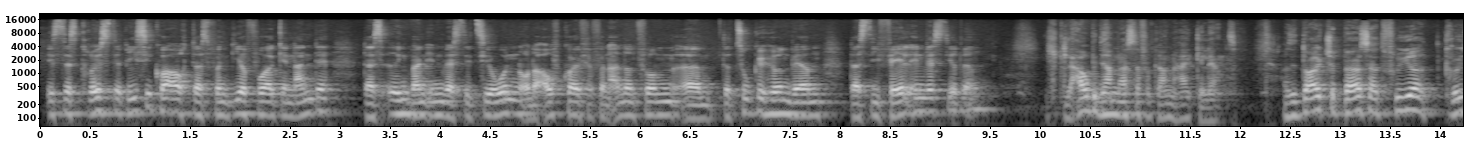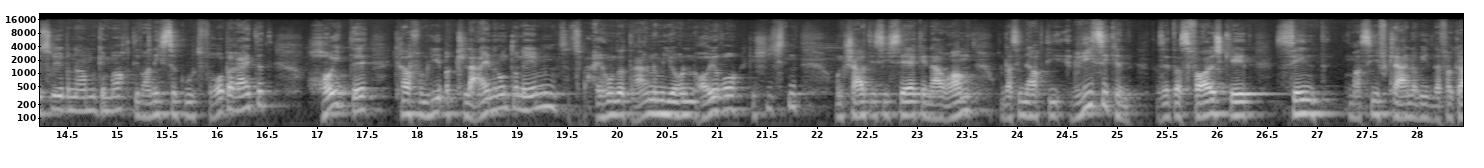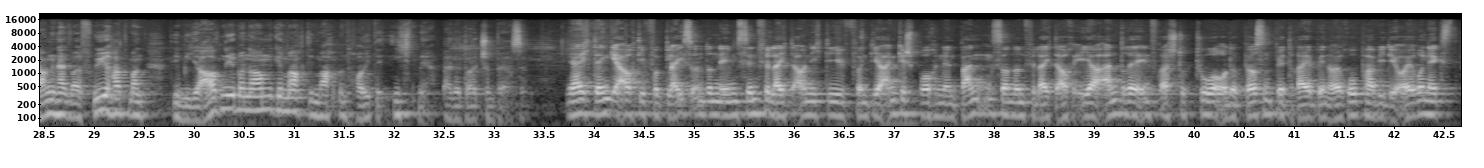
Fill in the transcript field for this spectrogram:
Ist das größte Risiko auch das von dir vorher genannte, dass irgendwann Investitionen oder Aufkäufe von anderen Firmen äh, dazugehören werden, dass die fehlinvestiert werden? Ich glaube, die haben aus der Vergangenheit gelernt. Also die deutsche Börse hat früher größere Übernahmen gemacht, die waren nicht so gut vorbereitet. Heute kaufen lieber kleinere Unternehmen, so 200, 300 Millionen Euro Geschichten und schaut die sich sehr genau an. Und da sind auch die Risiken, dass etwas falsch geht, sind massiv kleiner wie in der Vergangenheit, weil früher hat man die Milliardenübernahmen gemacht, die macht man heute nicht mehr bei der deutschen Börse. Ja, ich denke auch, die Vergleichsunternehmen sind vielleicht auch nicht die von dir angesprochenen Banken, sondern vielleicht auch eher andere Infrastruktur- oder Börsenbetreiber in Europa wie die Euronext.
